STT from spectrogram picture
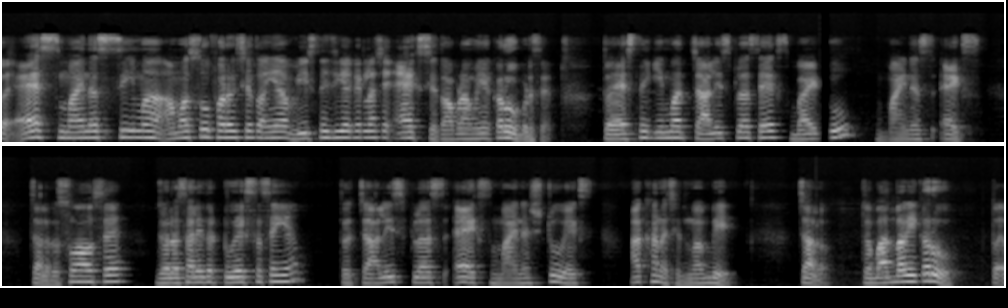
તો એસ માઇનસ સીમાં આમાં શું ફરક છે? તો અહીંયા વીસની જગ્યા કેટલા છે? એક્સ છે. તો આપણે અહીંયા કરવું પડશે. તો એસની કિંમત ચાલીસ plus x by two minus x ચાલો, તો શું આવશે? જો લસાલી તો ટુ એક્સ થશે અહીંયા. તો ચાલીસ plus x minus two x આખાના છેદમાં બે. ચાલો જો બાદબાકી કરું? તો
